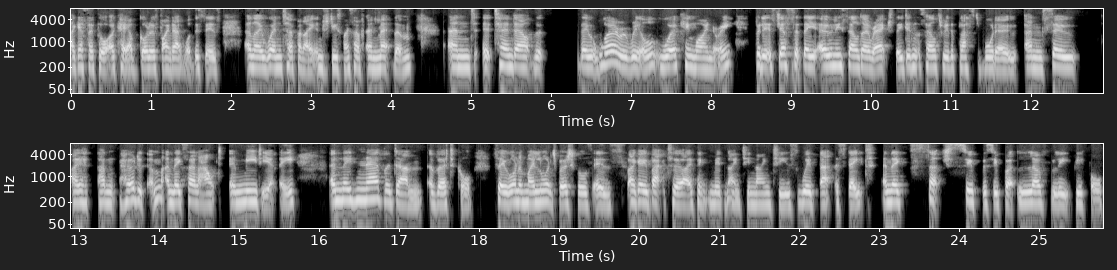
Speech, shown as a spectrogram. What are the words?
I guess I thought, okay, I've got to find out what this is. And I went up and I introduced myself and met them. And it turned out that they were a real working winery, but it's just that they only sell direct. They didn't sell through the Place de Bordeaux. And so I hadn't heard of them and they sell out immediately. And they'd never done a vertical. So one of my launch verticals is I go back to, I think, mid 1990s with that estate. And they're such super, super lovely people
